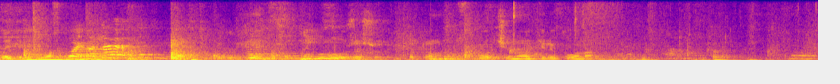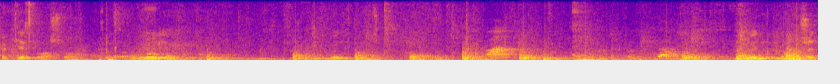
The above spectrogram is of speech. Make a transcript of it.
Дайте, будь ласка. Ой, а дай, телефон, щоб не було вже, щоб потім спорченого телефона. Протест вашого. Ну, ви, ви не можете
